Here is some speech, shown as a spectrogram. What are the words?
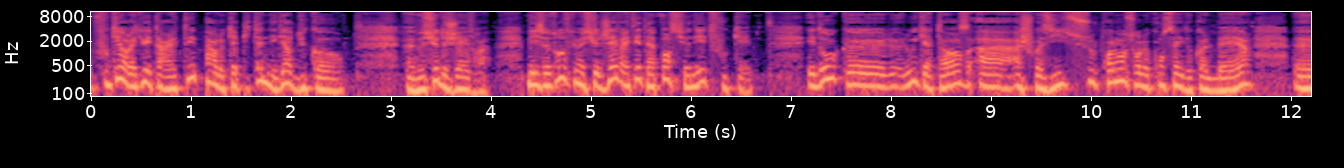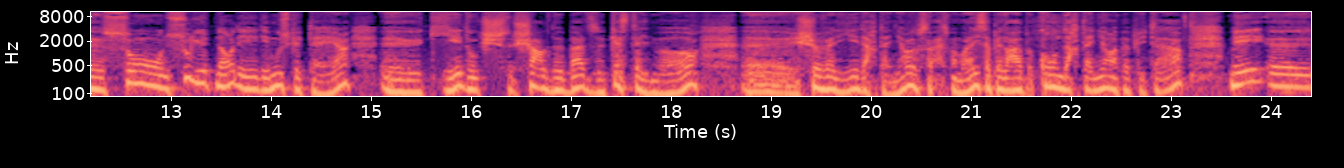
Fouquet aurait dû être arrêté par le capitaine des gardes du corps, euh, Monsieur de Gesvres. Mais il se trouve que Monsieur de Gesvres était un pensionné de Fouquet. Et donc, euh, Louis XIV a, a, choisi, sous, probablement sur le conseil de Colbert, euh, son sous-lieutenant des, des, mousquetaires, euh, qui est donc Charles de Batz Castelmore, chevalier d'Artagnan. À ce moment-là, il s'appellera comte d'Artagnan un peu plus tard, mais euh,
